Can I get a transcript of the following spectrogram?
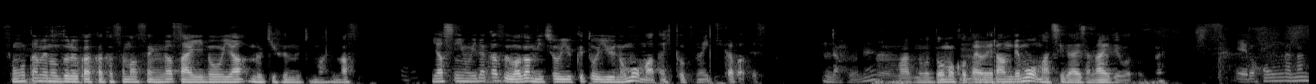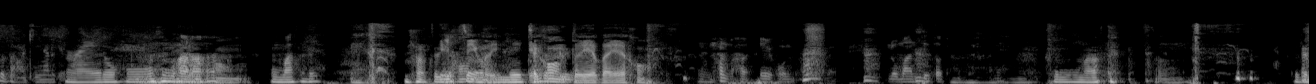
そのための努力は欠かせませんが、才能や向き不向きもあります。野心を抱かず我が道を行くというのもまた一つの生き方です。なるほどね。うん、まあ、どの答えを選んでも間違いじゃないということですね。エロ本が何だったか気になるけど。まあ、エロ本はもうまず、まず絵野心を本とめっちゃ絵本といえば絵本。まあまあ、エロ本ロマンティストってことですかね。うんまあ、そう皆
